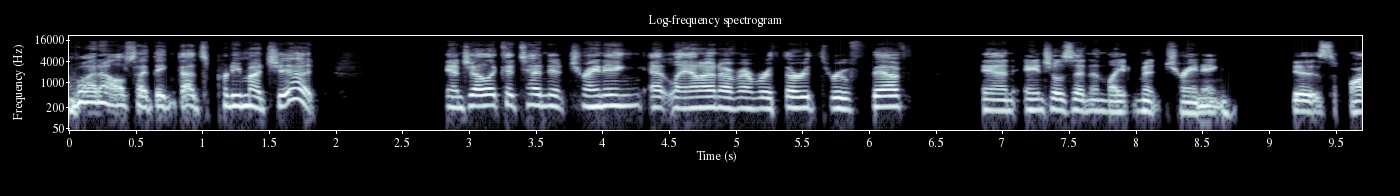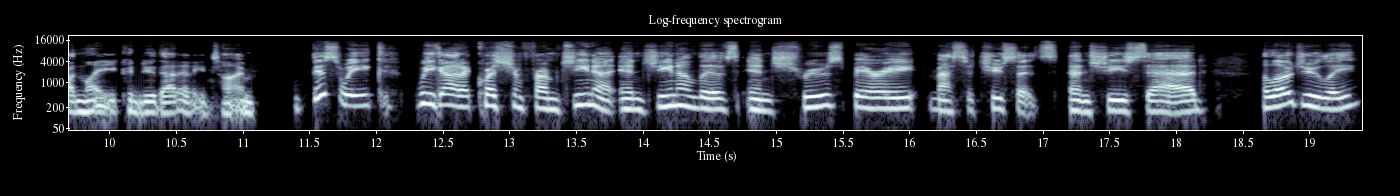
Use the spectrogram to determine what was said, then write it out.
What else? I think that's pretty much it. Angelic Attendant Training, Atlanta, November 3rd through 5th, and Angels and Enlightenment Training is online. You can do that anytime. This week, we got a question from Gina, and Gina lives in Shrewsbury, Massachusetts. And she said, Hello, Julie.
